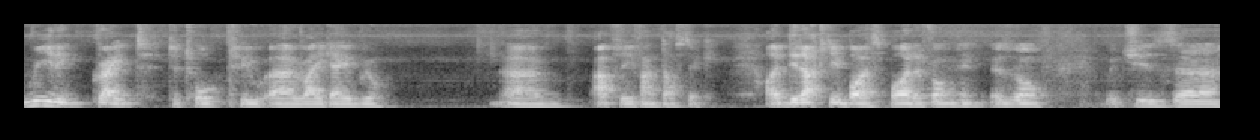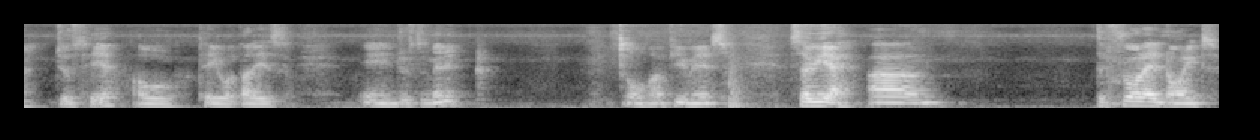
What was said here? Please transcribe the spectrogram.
really great to talk to uh, Ray Gabriel. Um, absolutely fantastic. I did actually buy a spider from him as well, which is uh, just here. I will tell you what that is in just a minute or a few minutes. So yeah, um, the Friday night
